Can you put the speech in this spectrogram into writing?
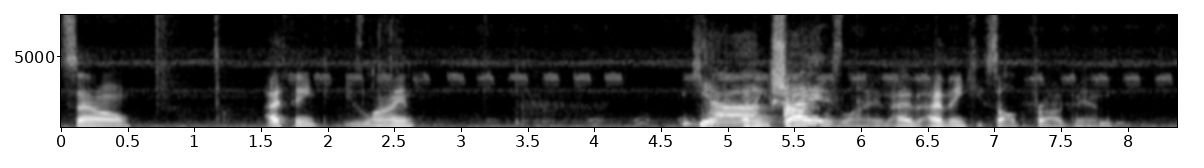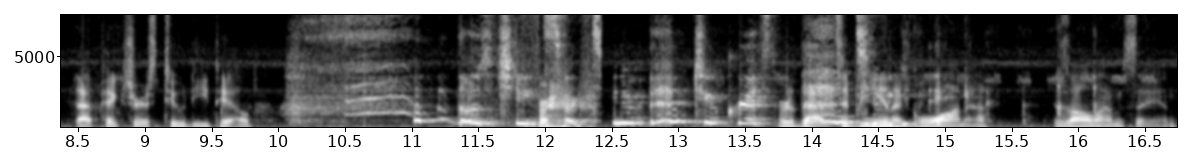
So, I think he's lying. yeah. I think Shockey's lying. I, I think he saw the frogman. That picture is too detailed those cheeks For- are too too crisp for that to be an iguana, is all I'm saying.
